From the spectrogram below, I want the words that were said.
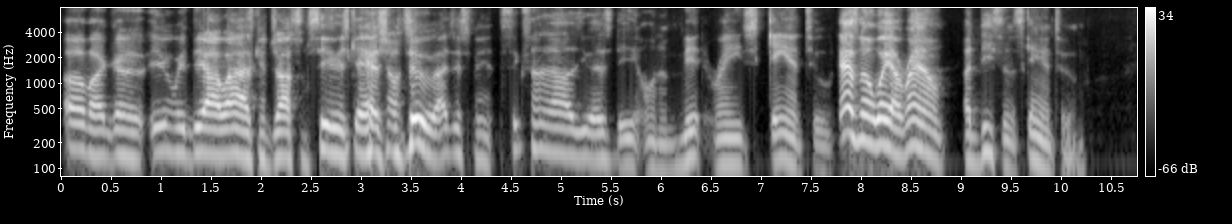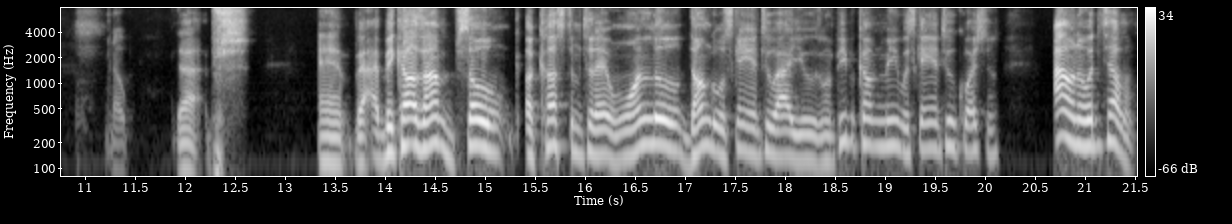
Oh my goodness! Even with DIYs can drop some serious cash on too. I just spent six hundred dollars USD on a mid-range scan tool. There's no way around a decent scan tool. Nope. Yeah, and because I'm so accustomed to that one little dongle scan tool I use, when people come to me with scan tool questions, I don't know what to tell them.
